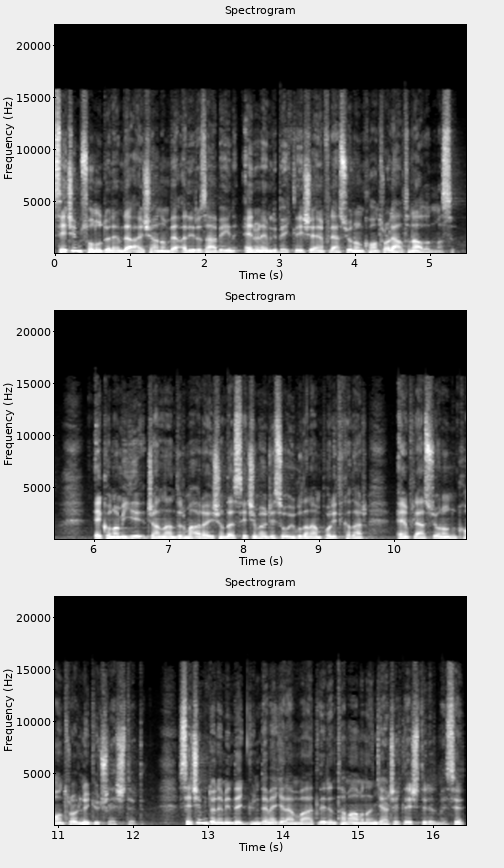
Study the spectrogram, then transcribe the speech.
Seçim sonu dönemde Ayşe Hanım ve Ali Rıza Bey'in en önemli bekleyişi enflasyonun kontrol altına alınması. Ekonomiyi canlandırma arayışında seçim öncesi uygulanan politikalar enflasyonun kontrolünü güçleştirdi. Seçim döneminde gündeme gelen vaatlerin tamamının gerçekleştirilmesi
